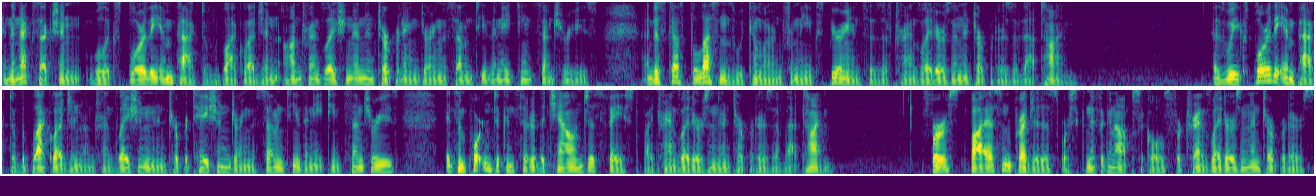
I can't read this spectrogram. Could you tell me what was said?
In the next section, we'll explore the impact of the Black Legend on translation and interpreting during the 17th and 18th centuries, and discuss the lessons we can learn from the experiences of translators and interpreters of that time. As we explore the impact of the Black Legend on translation and interpretation during the 17th and 18th centuries, it's important to consider the challenges faced by translators and interpreters of that time. First, bias and prejudice were significant obstacles for translators and interpreters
